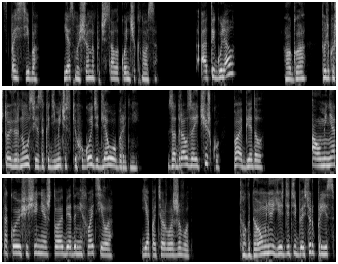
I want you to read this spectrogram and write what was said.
«Спасибо». Я смущенно почесала кончик носа. «А ты гулял?» «Ага, только что вернулся из академических угодий для оборотней. Задрал зайчишку, пообедал, а у меня такое ощущение, что обеда не хватило. Я потерла живот. Тогда у меня есть для тебя сюрприз.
